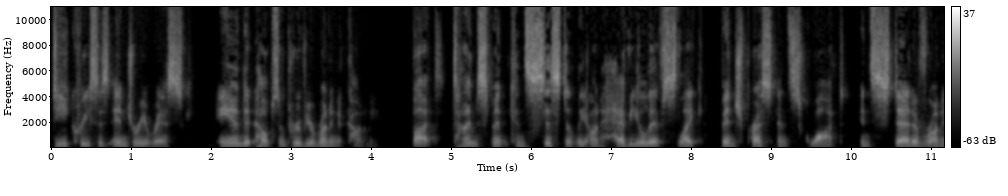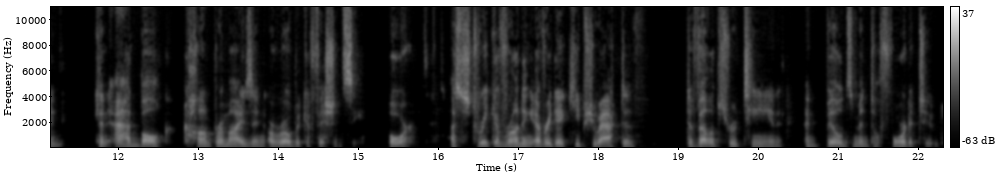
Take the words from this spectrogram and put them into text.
decreases injury risk, and it helps improve your running economy. But time spent consistently on heavy lifts like bench press and squat instead of running can add bulk, compromising aerobic efficiency. Or a streak of running every day keeps you active, develops routine, and builds mental fortitude.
